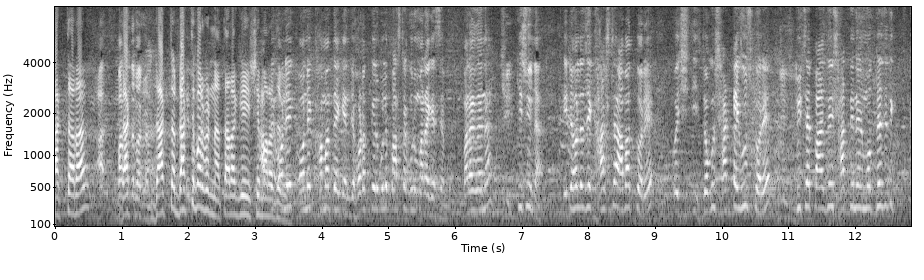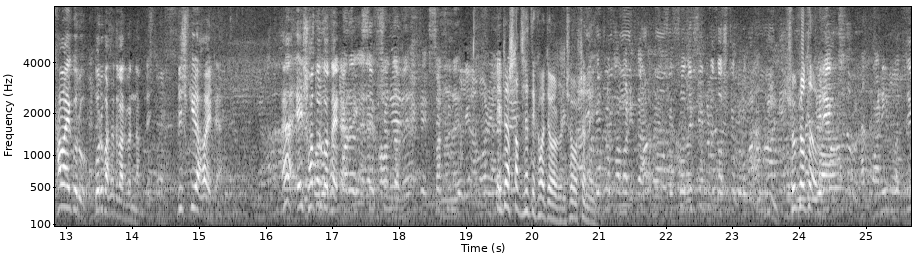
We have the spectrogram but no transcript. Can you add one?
ডাক্তার আর। ডাক্তার ডাকতে পারবেন না তার আগে সে মারা যাবে। অনেক অনেক খামার দেখেন যে হঠাৎ করে বলে পাঁচটা গরু মারা গেছে মারা যায় না? কিছুই না। এটা হলো যে ঘাসটা আবাদ করে ওই যখন সারটা ইউজ করে দুই চার পাঁচ দিন সাত দিনের মধ্যে যদি খাওয়াই গরু গরু বাঁচাতে পারবেন না আপনি। বিষক্রিয়া হয় এটা। হ্যাঁ এই সতর্কতা এটা। এটার সাথে সাথে খাওয়াতে পারবেন সমস্যা নেই। পানির মধ্যে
